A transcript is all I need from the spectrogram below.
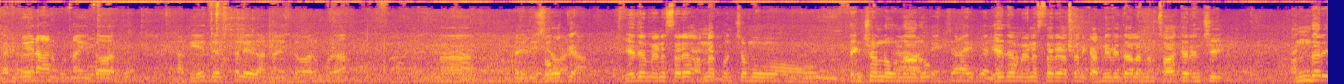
చనిపోయినా అనుకున్నా ఇంతవరకు. నాకు ఏది తెలుస్తలేదు అన్న ఇంతవరకు కూడా. ఓకే. ఏదేమైనా సరే అన్న కొంచెము టెన్షన్లో ఉన్నారు. ఏదేమైనా సరే అతనికి అన్ని విధాలా మేము సహకరించి అందరి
